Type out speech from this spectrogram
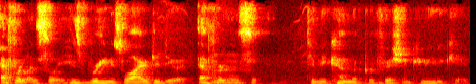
effortlessly. His brain is wired to do it effortlessly mm-hmm. to become a proficient communicator.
